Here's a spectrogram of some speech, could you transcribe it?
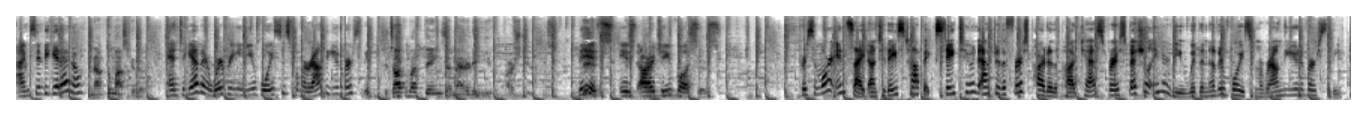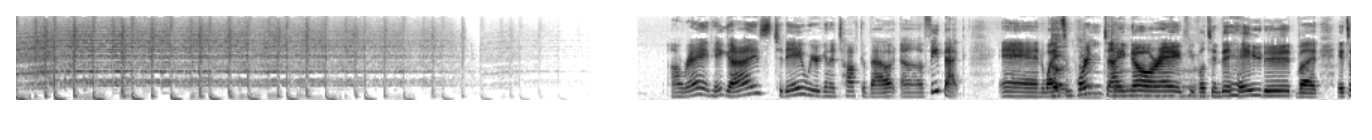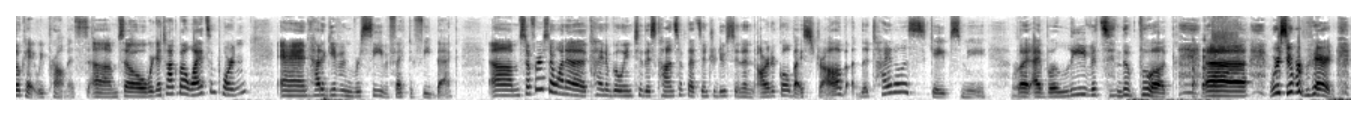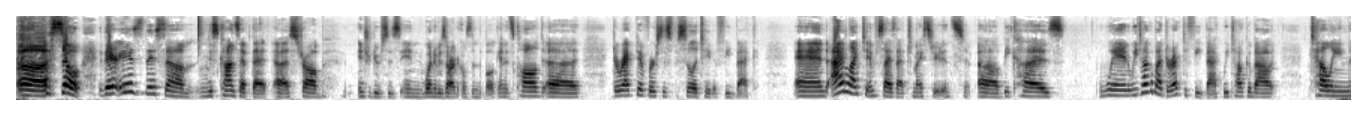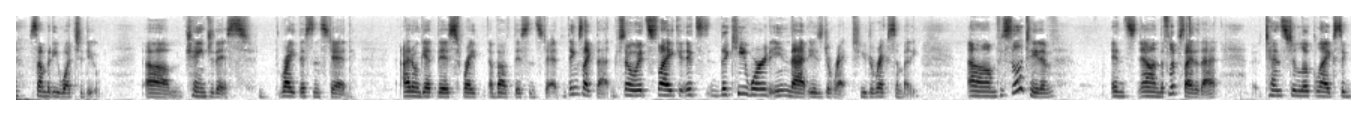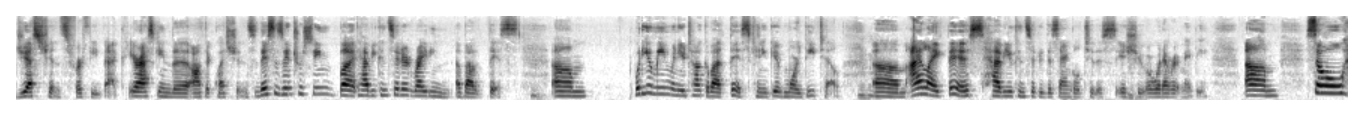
I'm Cyndy Guerrero, And I'm Tomas Guerrero. and together we're bringing you voices from around the university. To talk about things that matter to you, our students. This, is RG Voices. For some more insight on today's topic, stay tuned after the first part of the podcast for a special interview with another voice from around the university. All right, hey guys. Today we are going to talk about uh, feedback and why it's important. dun, I know, dun. right? People tend to hate it, but it's okay. We promise. Um, so we're going to talk about why it's important and how to give and receive effective feedback. Um, so first, I want to kind of go into this concept that's introduced in an article by Straub. The title escapes me, but I believe it's in the book. uh, we're super prepared. Uh, so there is this um, this concept that uh, Straub introduces in one of his articles in the book, and it's called uh, directive versus facilitative feedback. And I like to emphasize that to my students uh, because when we talk about directive feedback, we talk about telling somebody what to do. Um, change this, write this instead. I don't get this, write about this instead. Things like that. So it's like it's the key word in that is direct. You direct somebody. Um, facilitative, and on the flip side of that, tends to look like suggestions for feedback. You're asking the author questions. This is interesting, but have you considered writing about this? Um, what do you mean when you talk about this? Can you give more detail? Um, I like this. Have you considered this angle to this issue, or whatever it may be? Um, so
